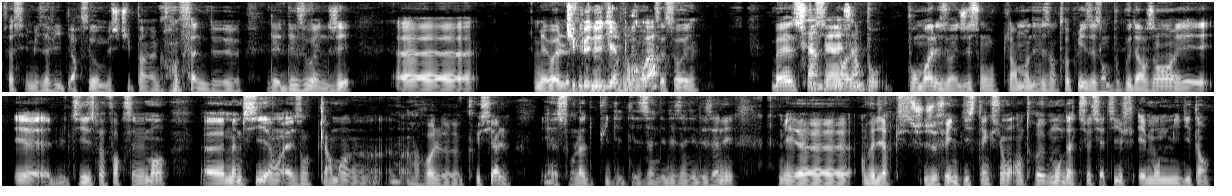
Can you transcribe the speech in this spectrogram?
ça c'est mes avis perso, mais je suis pas un grand fan de, des ONG. Euh, mais ouais, le tu peux nous dire pourquoi ben, c'est intéressant. Pour, moi, les ONG sont clairement des entreprises. Elles ont beaucoup d'argent et, et elles l'utilisent pas forcément, euh, même si elles ont clairement un, rôle crucial. Et elles sont là depuis des, années, des années, des années. Mais euh, on va dire que je fais une distinction entre monde associatif et monde militant.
